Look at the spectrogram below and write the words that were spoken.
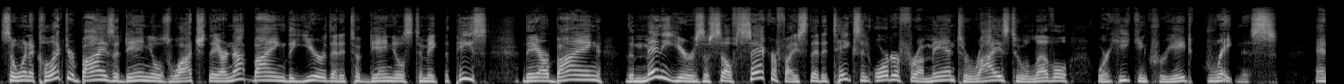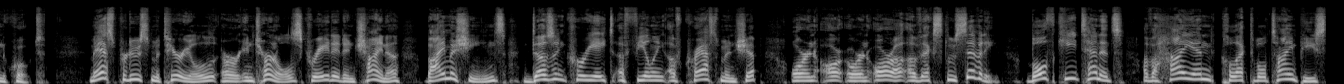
So when a collector buys a Daniels watch, they are not buying the year that it took Daniels to make the piece. They are buying the many years of self sacrifice that it takes in order for a man to rise to a level where he can create greatness. End quote. Mass produced material or internals created in China by machines doesn't create a feeling of craftsmanship or an, or, or an aura of exclusivity. Both key tenets of a high end collectible timepiece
